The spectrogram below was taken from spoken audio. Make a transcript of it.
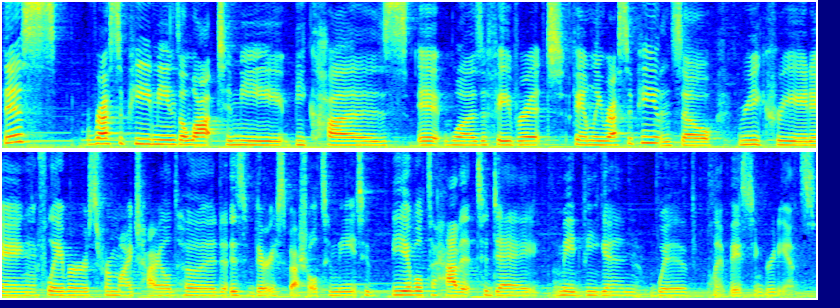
This recipe means a lot to me because it was a favorite family recipe and so recreating flavors from my childhood is very special to me to be able to have it today made vegan with plant-based ingredients.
